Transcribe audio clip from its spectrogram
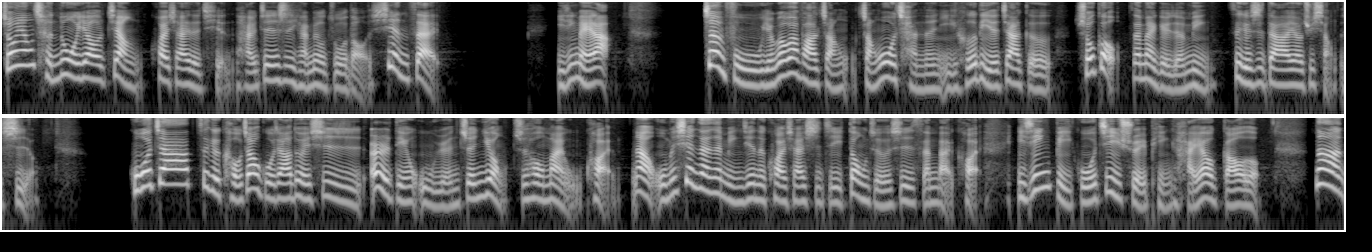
中央承诺要降快筛的钱，还这件事情还没有做到，现在已经没啦。政府有没有办法掌掌握产能，以合理的价格收购，再卖给人民？这个是大家要去想的事哦。国家这个口罩国家队是二点五元征用之后卖五块，那我们现在在民间的快筛试剂动辄是三百块，已经比国际水平还要高了。那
